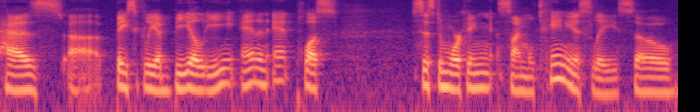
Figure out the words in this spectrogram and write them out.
has uh, basically a BLE and an ANT Plus system working simultaneously. So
